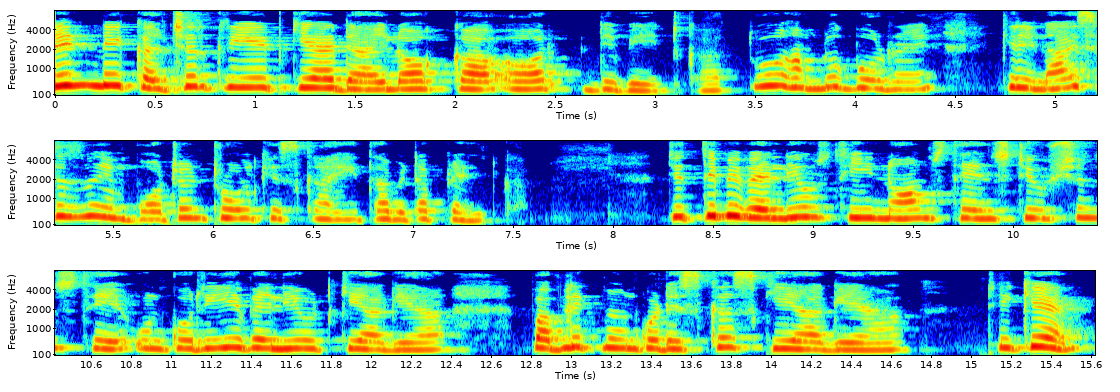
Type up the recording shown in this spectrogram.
प्रिंट ने कल्चर क्रिएट किया है डायलॉग का और डिबेट का। तो हम लोग बोल रहे हैं कि रिनाइसिस में इम्पोर्टेंट रोल किसका ही था बेटा प्रिंट का? जितनी भी वैल्यूज़ थी, नॉर्म्स थे, इंस्टीट्यूशंस थे, उनको रीएवेल्यूट किया गया, पब्लिक में उनको डिस्कस किया गया, ठीक है?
